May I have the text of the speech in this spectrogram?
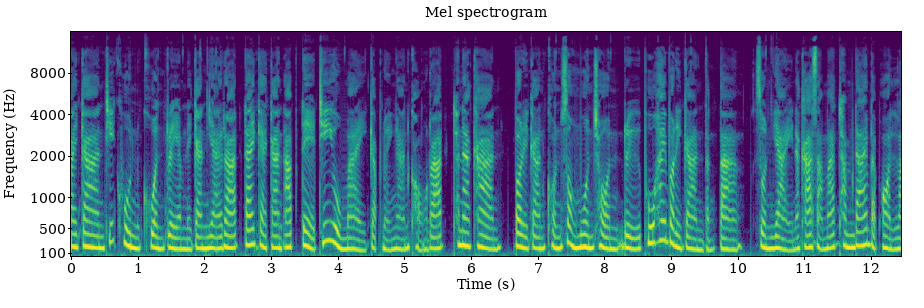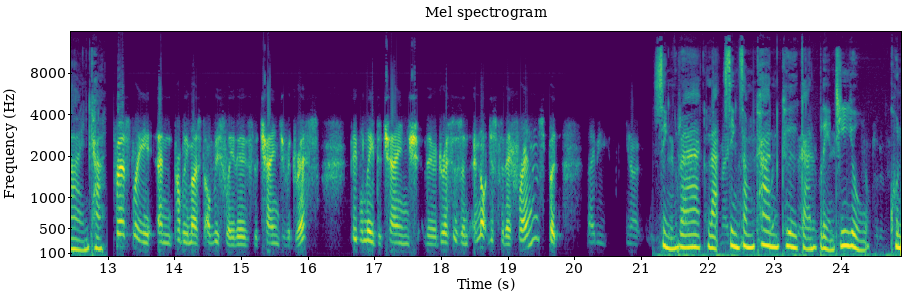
รายการที่คุณควรเตรียมในการย้ายรัฐ ได้แก่การอัปเดตที่อยู่ใหม่กับหน่วยงานของรัฐ ธนาคาร บริการขนส่งมวลชน หรือผู้ให้บริการต่างๆ ส่วนใหญ่นะคะสามารถทำได้แบบออนไลน์ค่ะ Firstly and probably most obviously there's the change of address. People need to change their addresses and, and not just for their friends but maybe you know สิ่งแรกและสิ่งสำคัญคือการเปลี่ยนที่อยู่ คุณ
